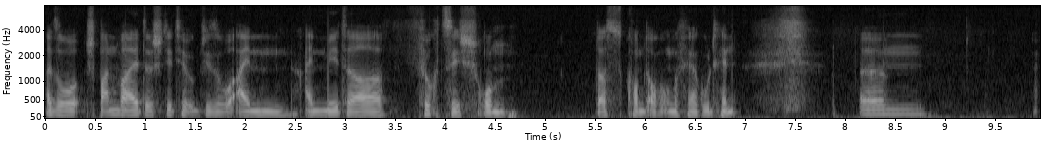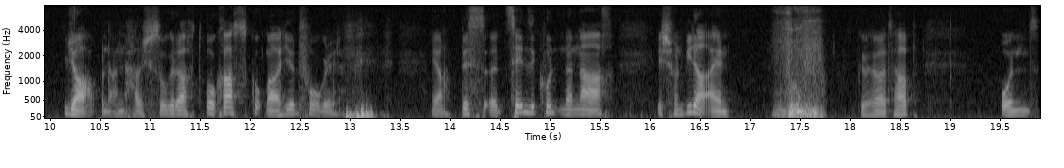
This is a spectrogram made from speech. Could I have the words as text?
Also Spannweite steht hier irgendwie so 1,40 Meter rum. Das kommt auch ungefähr gut hin. Ähm, ja, und dann habe ich so gedacht, oh krass, guck mal, hier ein Vogel. ja, bis äh, zehn Sekunden danach ich schon wieder ein Wuff gehört habe und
